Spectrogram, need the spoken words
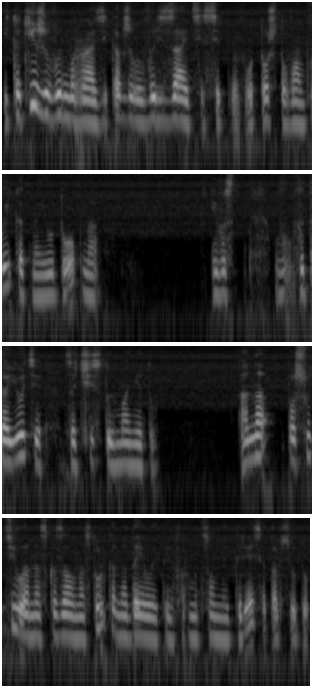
И какие же вы мрази, как же вы вырезаете вот то, что вам выгодно и удобно, и вы, вы даете за чистую монету. Она пошутила, она сказала, настолько надоела эта информационная грязь отовсюду,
